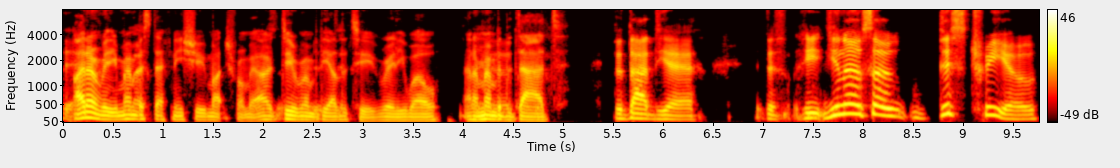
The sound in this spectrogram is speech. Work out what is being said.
Yeah. I don't really remember Right. Stephanie Hsu much from it. I do remember the other two really well, and I remember Yeah. the dad. The dad, yeah. This, he, you know, so this trio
